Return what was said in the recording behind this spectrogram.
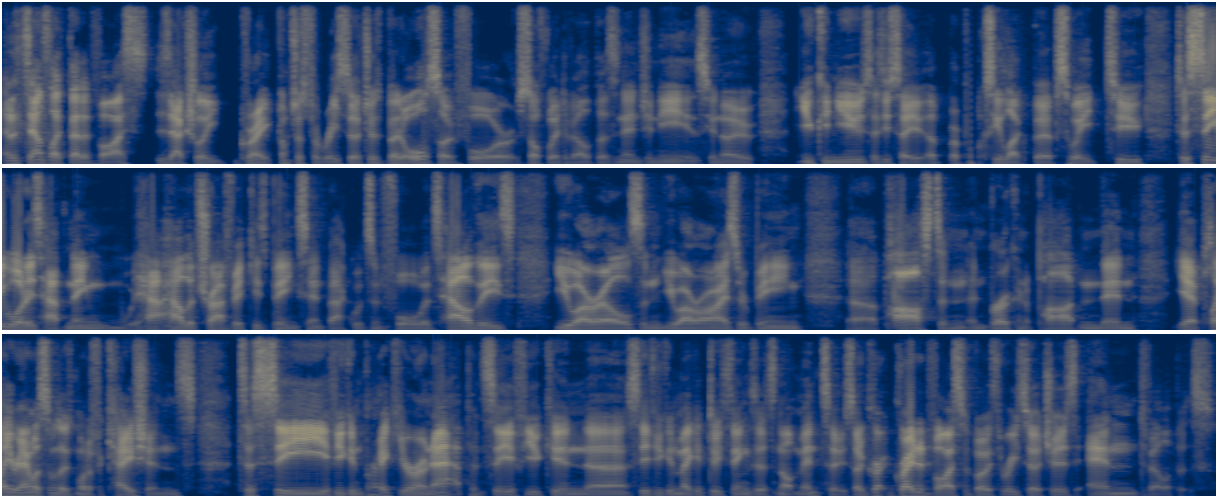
And it sounds like that advice is actually great, not just for researchers, but also for software developers and engineers. You know, you can use, as you say, a, a proxy like Burp Suite to to see what is happening, how, how, the traffic is being sent backwards and forwards, how these URLs and URIs are being uh, parsed and, and broken apart, and then yeah, play around with some of those modifications to see if you can break your own app and see if you can uh, see if you can make it do things that it's not meant to. So great, great advice for both researchers and developers.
